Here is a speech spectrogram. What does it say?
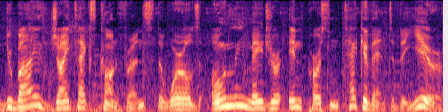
Dubai's GITEX conference, the world's only major in-person tech event of the year,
